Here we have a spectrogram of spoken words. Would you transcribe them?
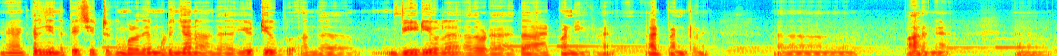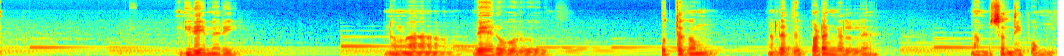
எனக்கு தெரிஞ்சு இந்த பேசிகிட்டு இருக்கும் பொழுதே முடிஞ்சால் நான் அந்த யூடியூப் அந்த வீடியோவில் அதோட இதை ஆட் பண்ணிடுறேன் ஆட் பண்ணுறேன் பாருங்கள் இதே மாதிரி நம்ம வேறு ஒரு புத்தகம் அல்லது படங்களில் நம்ம சந்திப்போம்.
